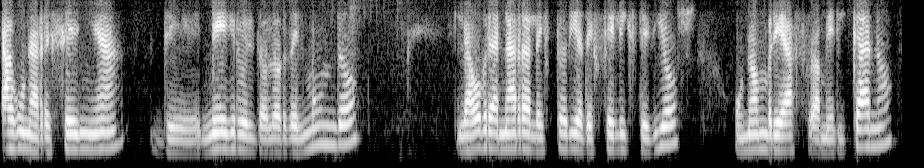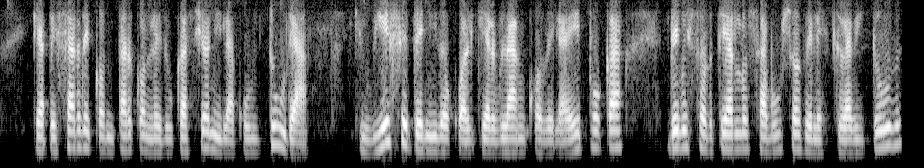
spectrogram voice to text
Hago una reseña de Negro, el dolor del mundo. La obra narra la historia de Félix de Dios, un hombre afroamericano que a pesar de contar con la educación y la cultura que hubiese tenido cualquier blanco de la época, debe sortear los abusos de la esclavitud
